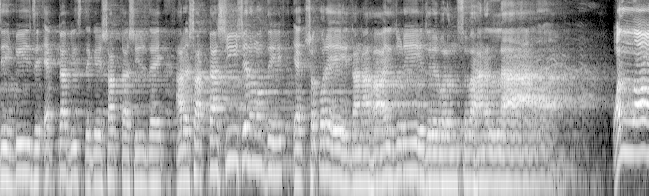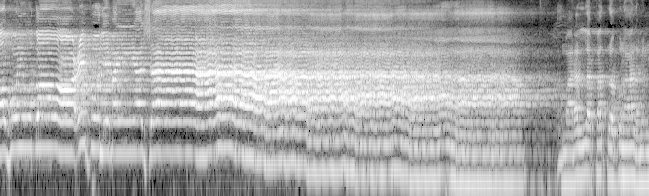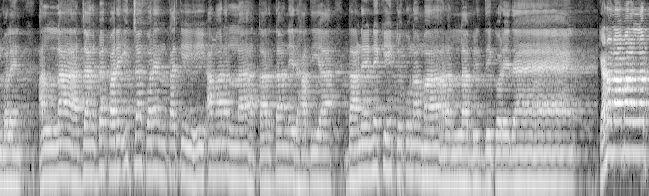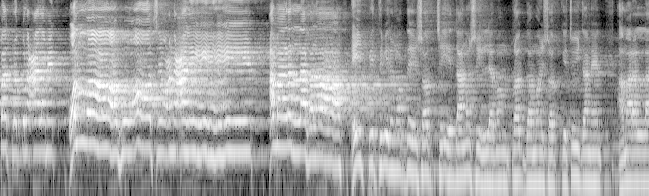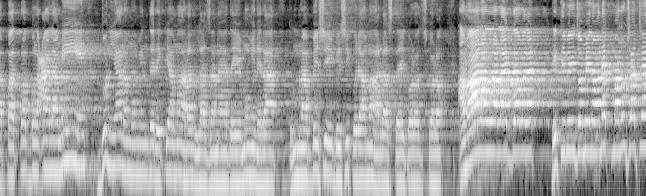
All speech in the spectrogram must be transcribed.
যে বীজ একটা বীজ থেকে সাতটা শীষ দেয়, আর সাতটা শীষের মধ্যে একশো করে দানা হয়। জোরে জোরে বলুন সুবাহান আল্লাহ ব্যাপারে ইচ্ছা করেন তাকে, আমার আল্লাহ তার দানের হাদিয়া দানের নেকি টুকুন আমার আল্লাহ বৃদ্ধি করে দেন। কেননা আমার আল্লাহ পাক আলামিন আলিম আমার আল্লাহ এই পৃথিবীর মধ্যে সবচেয়ে দানশীল এবং প্রজ্ঞাময় সব কিছুই জানেন আমার আল্লাহ পাক রব্বুল আলামিন। দুনিয়ার মুমিনদেরকে আমার আল্লাহ জানায় দেয় মুমিনেরা, তোমরা বেশি বেশি করে আমার রাস্তায় খরচ করো। আমার আল্লাহ লাগতে বলেন, পৃথিবীর জমিনে অনেক মানুষ আছে,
